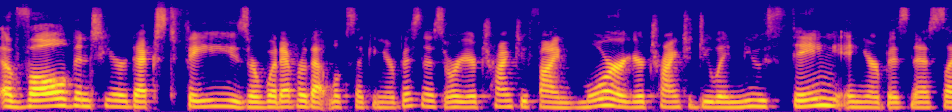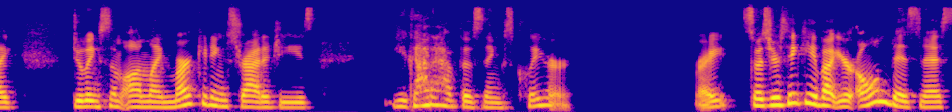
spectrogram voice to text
evolve into your next phase or whatever that looks like in your business, or you're trying to find more, you're trying to do a new thing in your business, like doing some online marketing strategies, you got to have those things clear. Right. So, as you're thinking about your own business,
